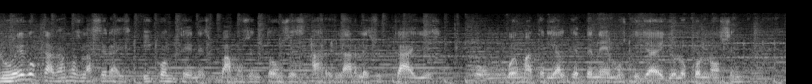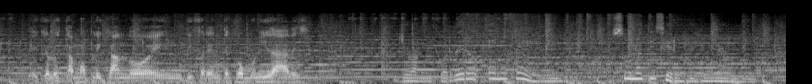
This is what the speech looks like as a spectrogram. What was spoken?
Luego que hagamos las aceras y contenes, vamos entonces a arreglarle sus calles con un buen material que tenemos, que ya ellos lo conocen, eh, que lo estamos aplicando en diferentes comunidades. Giovanni Cordero, NTN, su noticiero regional.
